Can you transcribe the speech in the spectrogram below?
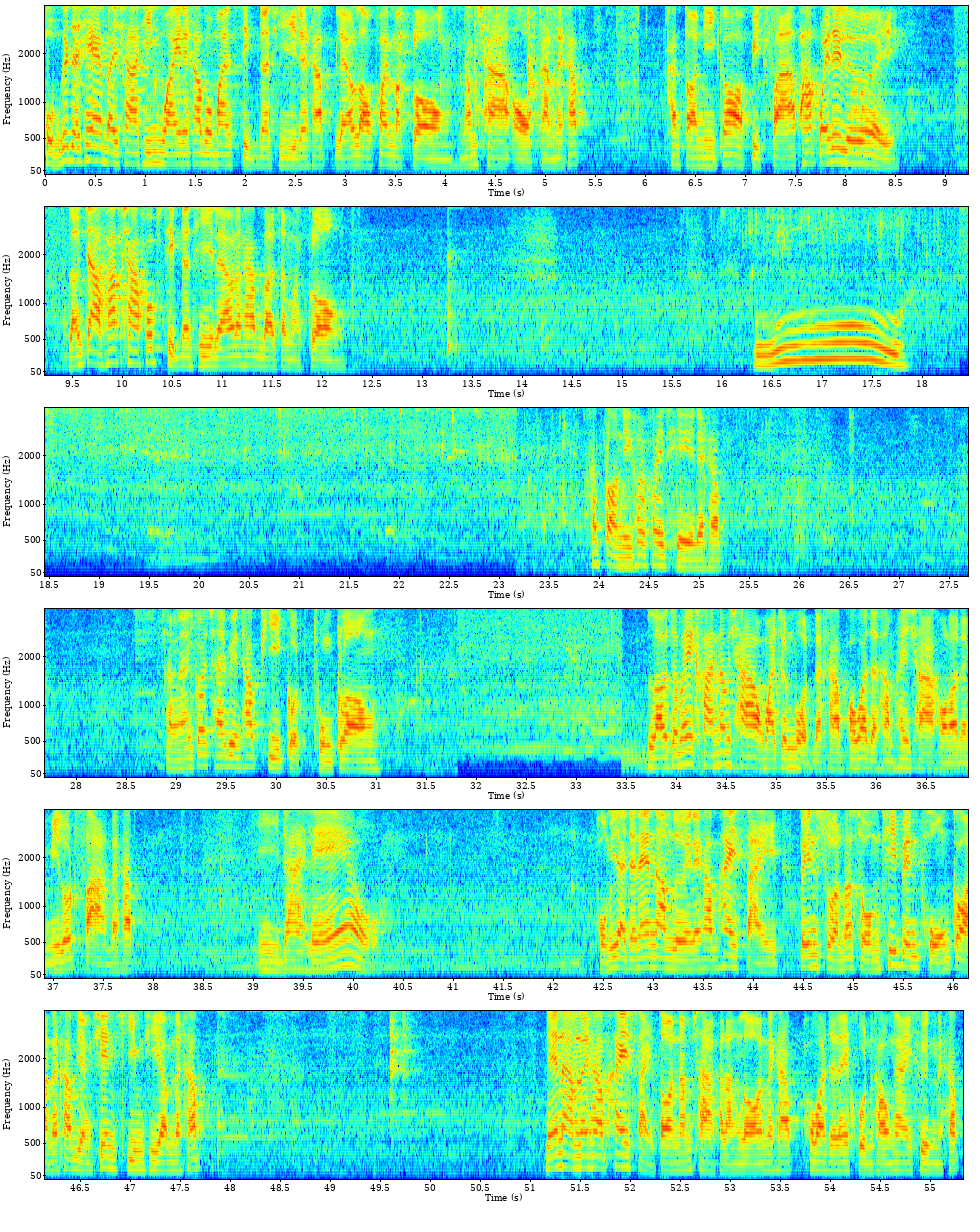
ผมก็จะแช่ใบชาทิ้งไว้นะครับ ประมาณ 10 นาทีนะครับ แล้วเราค่อยมากรองน้ำชาออกกันนะครับ ขั้นตอนนี้ก็ปิดฝาพักไว้ได้เลย หลังจากพักชาครบ 10 นาทีแล้วนะครับ เราจะมากรองอู้ขั้นตอนนี้ค่อยๆเทนะครับ จากนั้นก็ใช้เป็นทัพพีกดถุงกรอง เราจะไม่คั้นน้ำชาออกมาจนหมดนะครับ เพราะว่าจะทำให้ชาของเราเนี่ยมีรสฝาดนะครับ นี่ได้แล้ว ผมอยากจะแนะนำเลยนะครับ ให้ใส่เป็นส่วนผสมที่เป็นผงก่อนนะครับ อย่างเช่นครีมเทียมนะครับ แนะนำนะครับให้ใส่ตอนน้ำชากำลังร้อนนะครับ เพราะว่าจะได้คนเขาง่ายขึ้นนะครับ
